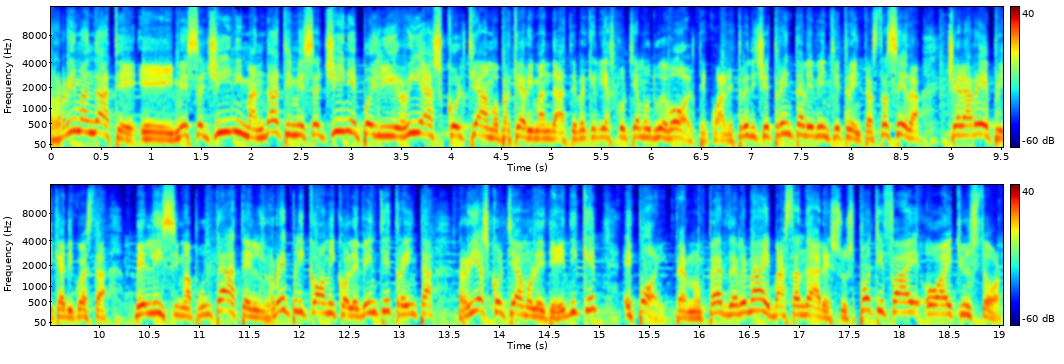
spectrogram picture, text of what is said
rimandate i messaggini, mandate i messaggini e poi li riascoltiamo. Perché rimandate? Perché li ascoltiamo due volte qua, alle 13.30 alle 20.30. Stasera c'è la replica di questa bellissima puntata, il replicomico alle 20.30. Riascoltiamo le dediche e poi, per non perderle mai, basta andare su Spotify o iTunes Store.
